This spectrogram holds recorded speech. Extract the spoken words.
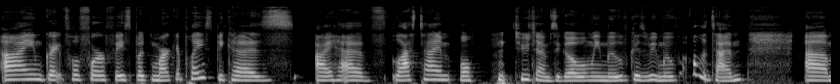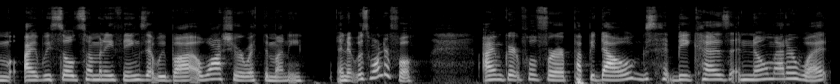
I am grateful for Facebook Marketplace because I have last time, well, two times ago when we moved because we move all the time. Um, I we sold so many things that we bought a washer with the money, and it was wonderful. I'm grateful for puppy dogs because no matter what,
